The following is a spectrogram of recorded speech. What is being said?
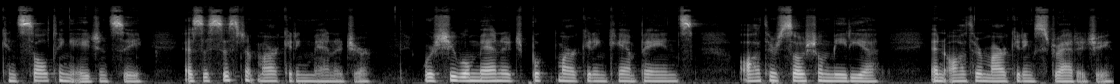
consulting agency as assistant marketing manager, where she will manage book marketing campaigns, author social media, and author marketing strategy.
